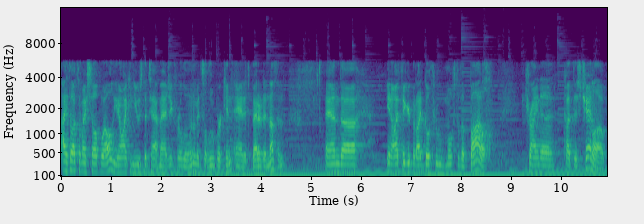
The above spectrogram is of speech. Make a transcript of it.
I thought to myself, well, you know, I can use the Tap Magic for aluminum. It's a lubricant and it's better than nothing. And, uh, you know, I figured, but I'd go through most of the bottle trying to cut this channel out.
